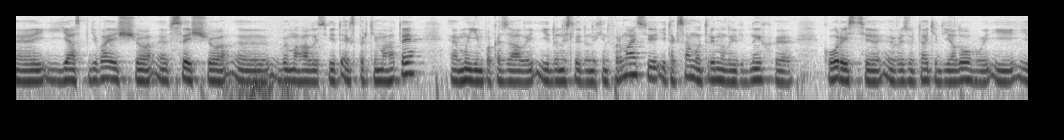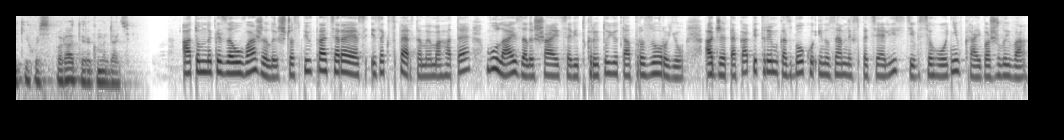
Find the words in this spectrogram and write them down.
Е, Я сподіваюся, що е, все, що е, вимагалось від експертів МАГАТЕ, ми їм показали і донесли до них інформацію, і так само отримали від них користь в результаті діалогу і якихось порад і рекомендацій. Атомники зауважили, що співпраця РАЕС із експертами МАГАТЕ була і залишається відкритою та прозорою, адже така підтримка з боку іноземних спеціалістів сьогодні вкрай важлива.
